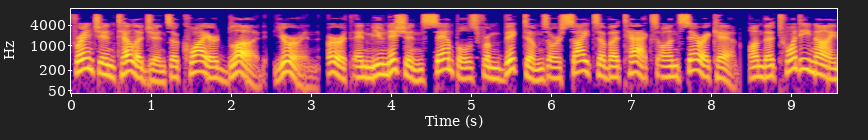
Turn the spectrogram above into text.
French intelligence acquired blood, urine, earth and munitions samples from victims or sites of attacks on Saraqib, on 29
